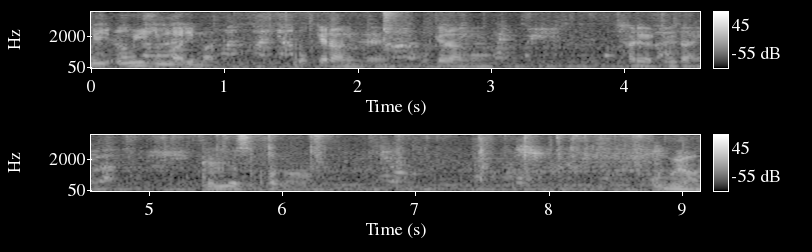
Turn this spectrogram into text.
오이 오이 김말이 맛. 꽃게랑인데 꽃게랑이 다리가 길다잉. 음료수 코너. 뭐야?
